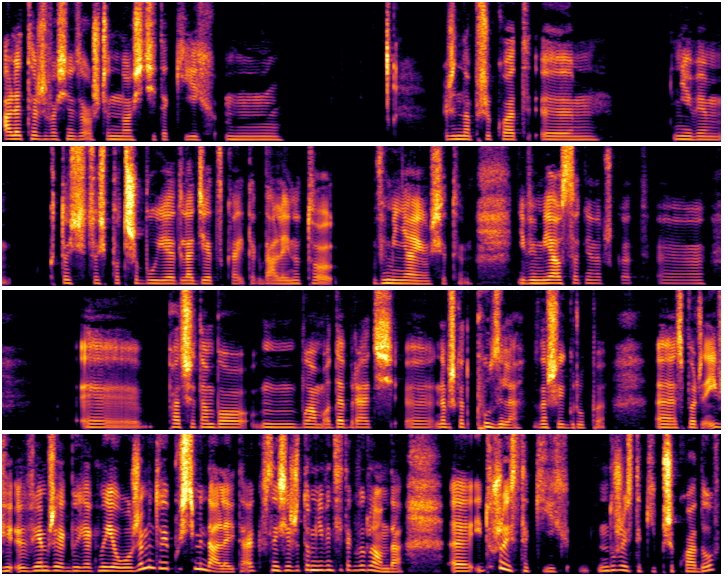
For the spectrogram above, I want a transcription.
ale też właśnie ze oszczędności takich, mm, że na przykład, nie wiem, ktoś coś potrzebuje dla dziecka i tak dalej, no to wymieniają się tym. Nie wiem, ja ostatnio na przykład e, patrzę tam, bo mm, byłam odebrać e, na przykład puzzle z naszej grupy społecznej i wiem, że jakby jak my je ułożymy, to je puścimy dalej, tak? W sensie, że to mniej więcej tak wygląda. I dużo jest takich, dużo jest takich przykładów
